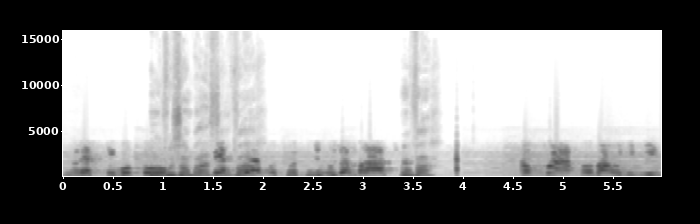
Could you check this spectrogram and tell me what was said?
Merci beaucoup. On vous embrasse. Merci au revoir. à vous tous. Je vous embrasse. Au revoir. Au revoir. Au revoir, Olivier.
